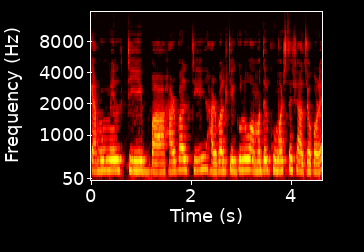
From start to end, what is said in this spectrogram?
ক্যামোমেল টি বা হার্বাল টি হার্বাল টিগুলোও আমাদের ঘুম আসতে সাহায্য করে।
